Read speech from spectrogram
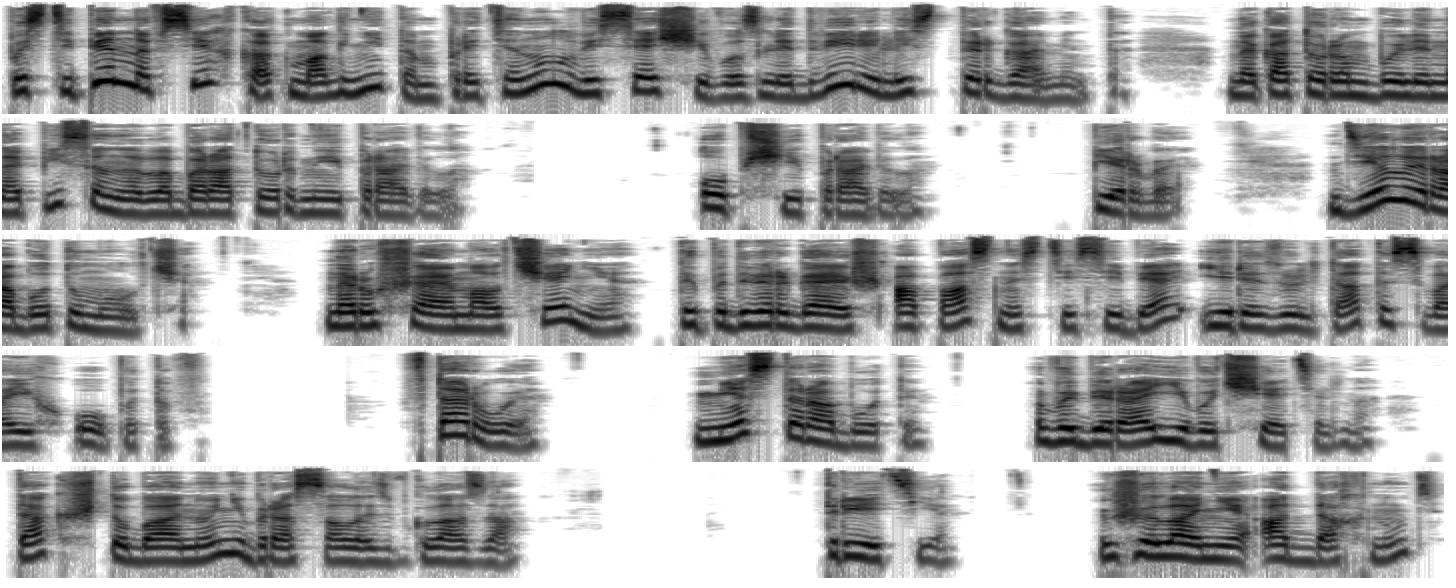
Постепенно всех, как магнитом, притянул висящий возле двери лист пергамента, на котором были написаны лабораторные правила. Общие правила. Первое. Делай работу молча. Нарушая молчание, ты подвергаешь опасности себя и результаты своих опытов. Второе. Место работы. Выбирай его тщательно, так, чтобы оно не бросалось в глаза. Третье. Желание отдохнуть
